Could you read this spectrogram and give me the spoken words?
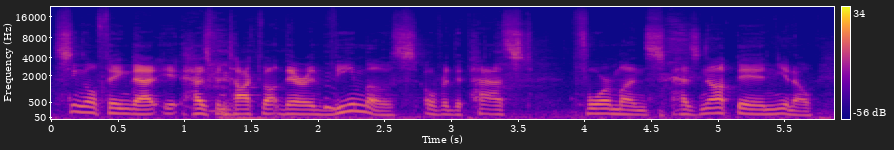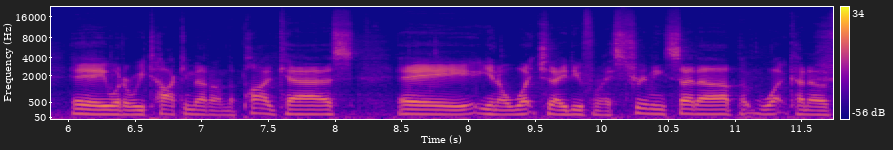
single thing that it has been talked about there the most over the past four months has not been, you know, hey, what are we talking about on the podcast? Hey, you know, what should I do for my streaming setup? What kind of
